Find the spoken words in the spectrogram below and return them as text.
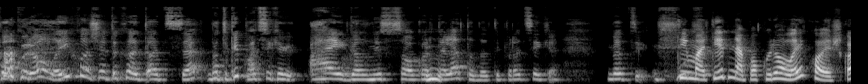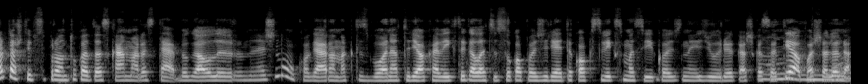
po kurio laiko čia tik atsek. Bet tu kaip atsekė? Ai, gal jinai su savo kortelė tada taip ir atsekė. Bet Tai matyt, ne po kurio laiko, iš karto aš taip suprantu, kad tas kameras stebi, gal ir, nu, nežinau, ko gero naktis buvo, neturėjo ką veikti, gal atsisuko pažiūrėti, koks veiksmas vyko, žinai, žiūri, kažkas atėjo pašalinio.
